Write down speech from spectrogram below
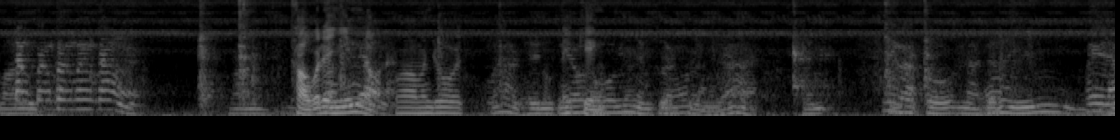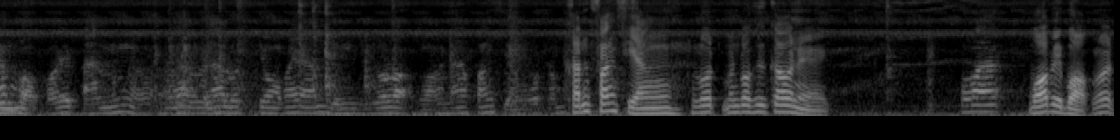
วันตั้งตั้งตั้งตั้งตั้งเลยมันเขาก็ได้ยินหรอกเพราะว่ามันอยู่ น่าเห็นไม่เที่ยวเก่งเขามีอย่างเกิดขึ้นนะเห็น นี่ละโตน่าจะได้ยินพยายามบอกคอยตันมึงเหรอเวลาเวลารถจองพยายามดึงรถหลอกหัวนะฟังเสียงรถน้ำคันฟังเสียงรถมันก็คือเก้าเนี่ยเพราะว่าวอไปบอกรถ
